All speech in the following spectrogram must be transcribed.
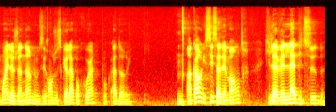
moi et le jeune homme, nous irons jusque-là. Pourquoi? Pour adorer. Hmm. Encore ici, ça démontre qu'il avait l'habitude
